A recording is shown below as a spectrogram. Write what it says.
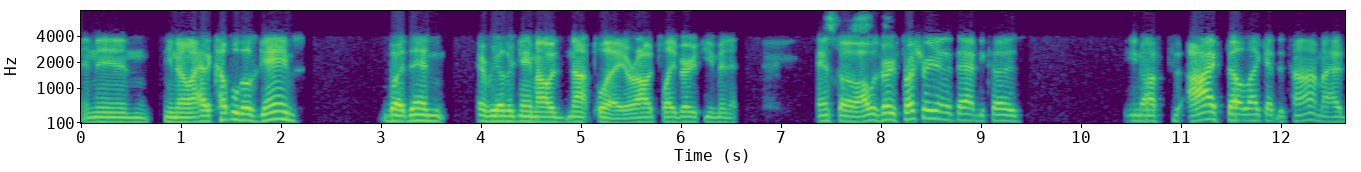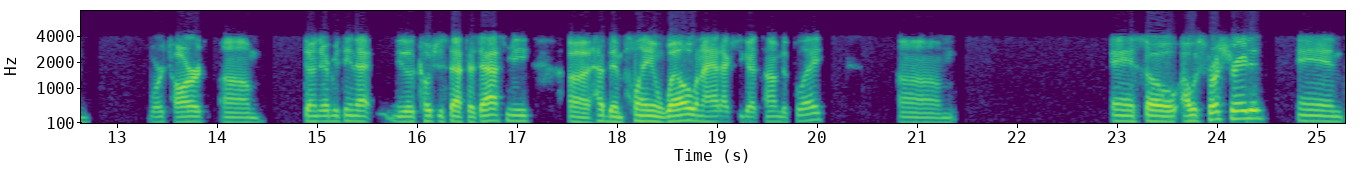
and then you know, I had a couple of those games, but then every other game I would not play, or I would play very few minutes. And so I was very frustrated at that because, you know, I felt like at the time I had worked hard, um, done everything that the coaching staff has asked me, uh, had been playing well when I had actually got time to play. Um, and so I was frustrated, and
